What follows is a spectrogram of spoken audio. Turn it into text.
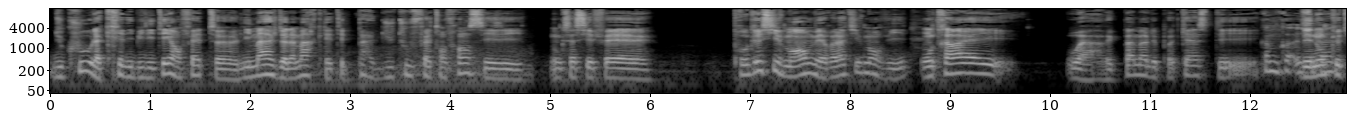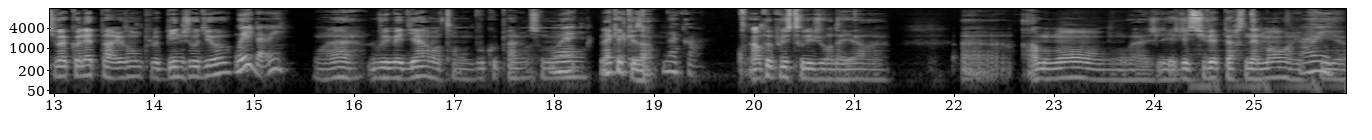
Du coup, la crédibilité, en fait, euh, l'image de la marque n'était pas du tout faite en France et donc ça s'est fait progressivement, mais relativement vite. On travaille ouais, avec pas mal de podcasts, des, des noms que tu vas connaître, par exemple Binge Audio. Oui, bah oui. Voilà, Louis Média, on entend beaucoup parler en ce moment. Il y en a quelques-uns. D'accord. Un peu plus tous les jours d'ailleurs. Euh, à un moment, voilà, je les, je les suivais personnellement et ah puis euh,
